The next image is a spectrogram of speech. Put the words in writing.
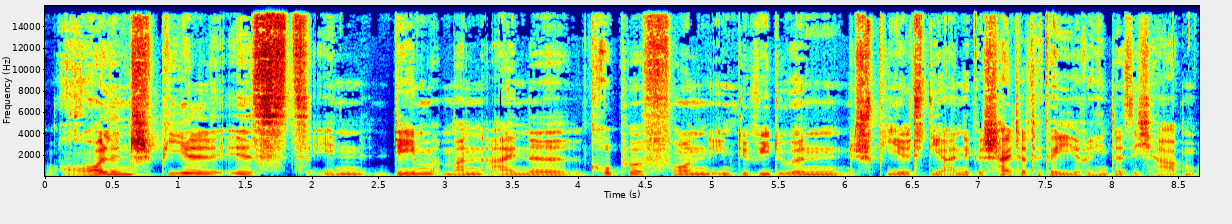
Rollenspiel ist, in dem man eine Gruppe von Individuen spielt, die eine gescheiterte Karriere hinter sich haben,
